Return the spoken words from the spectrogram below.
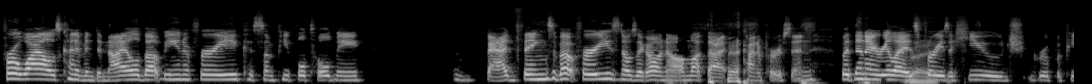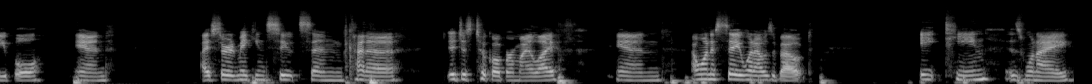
For a while I was kind of in denial about being a furry cuz some people told me bad things about furries and I was like, "Oh no, I'm not that kind of person." But then I realized Right. furry is a huge group of people and I started making suits and kind of it just took over my life. And I want to say when I was about 18 is when I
